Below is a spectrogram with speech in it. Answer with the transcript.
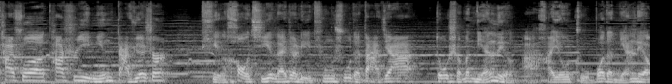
他说他是一名大学生，挺好奇来这里听书的大家都什么年龄啊，还有主播的年龄。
